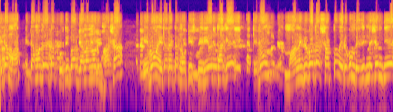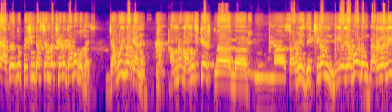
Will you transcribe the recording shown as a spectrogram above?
এটা মা- এটা আমাদের একটা প্রতিবাদ জানানোর ভাষা। এবং এটার একটা নোটিশ পিরিয়ড থাকে এবং মানবিকতার স্বার্থেও এরকম রেজিগনেশন দিয়ে এত এত পেশেন্ট আসছে আমরা ছেড়ে যাব কোথায়? যাবই বা কেন? আমরা মানুষকে সার্ভিস দিচ্ছিলাম দিয়ে যাব এবং প্যারালালি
